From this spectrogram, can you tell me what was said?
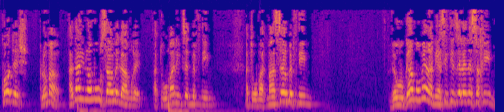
קודש, כלומר, עדיין לא מאוסר לגמרי. התרומה נמצאת בפנים, התרומת מעשר בפנים. והוא גם אומר, אני עשיתי את זה לנסחים,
